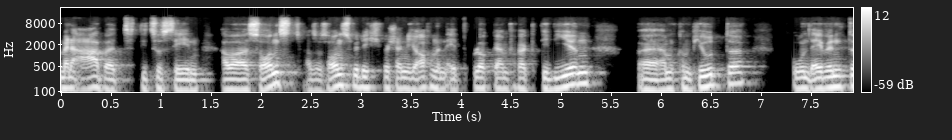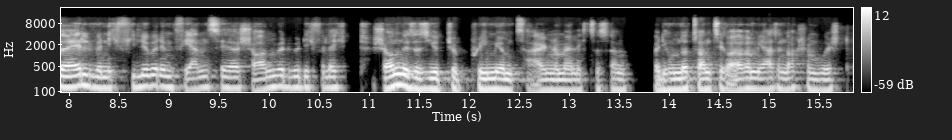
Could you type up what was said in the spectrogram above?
meine Arbeit, die zu sehen. Aber sonst, also sonst würde ich wahrscheinlich auch einen Adblock einfach aktivieren äh, am Computer und eventuell, wenn ich viel über den Fernseher schauen würde, würde ich vielleicht schon dieses YouTube Premium zahlen, um ehrlich zu sein. Weil die 120 Euro im Jahr sind auch schon wurscht.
